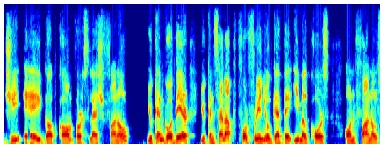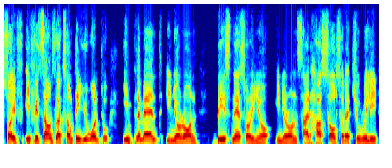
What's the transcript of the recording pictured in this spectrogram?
ga.com forward slash funnel. You can go there, you can sign up for free, and you'll get the email course on funnel. So if, if it sounds like something you want to implement in your own business or in your in your own side hustle so that you really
